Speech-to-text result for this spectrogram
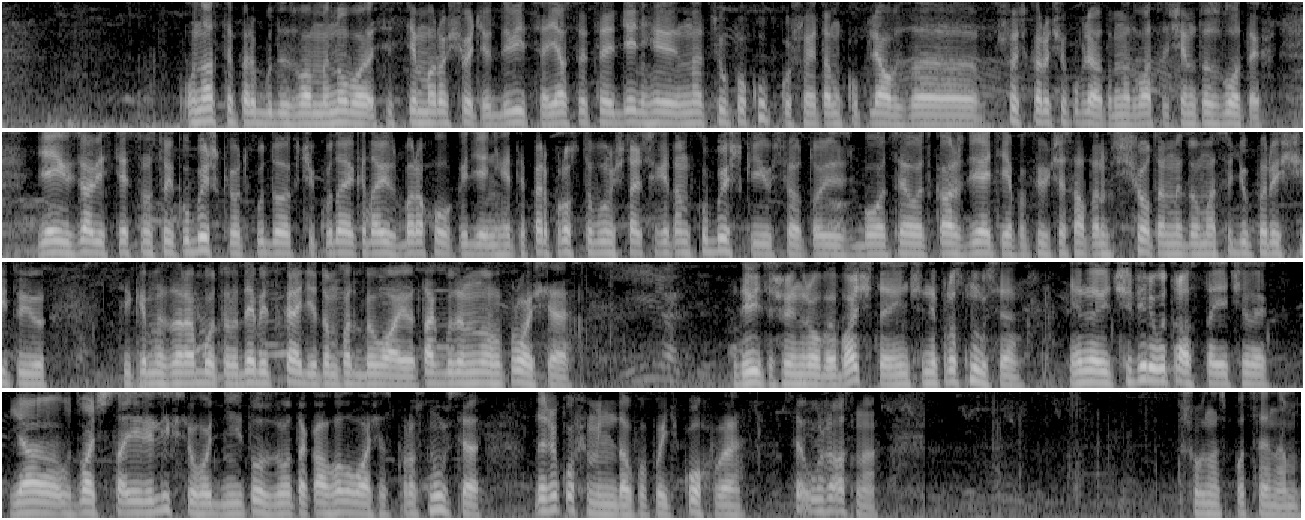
У нас тепер буде з вами нова система розчотів. Дивіться, я все це деньги на цю покупку, що я там купляв за щось коротше купляв там на 20 чим-то злотих. Я їх взяв, естественно, з тої кубишки, откуда чи куди я кидаю з барахолки деньги. Тепер просто будемо читати, скільки там кубишки і все. Тобто, бо це от кожен день я по півчаса там щотами вдома сидю, пересчитую, скільки ми заработали, дебіт з кредитом підбиваю. Так буде намного проще. Дивіться, що він робить, бачите? Він ще не проснувся. Я навіть 4 утра встає чоловік. Я в 2 часа еле ліг сьогодні, і то з така голова зараз проснувся. Даже кофе мені дав попити, кохве. Це ужасно. Що в нас по ценам?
